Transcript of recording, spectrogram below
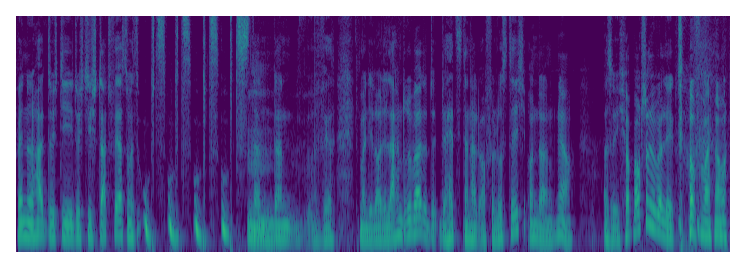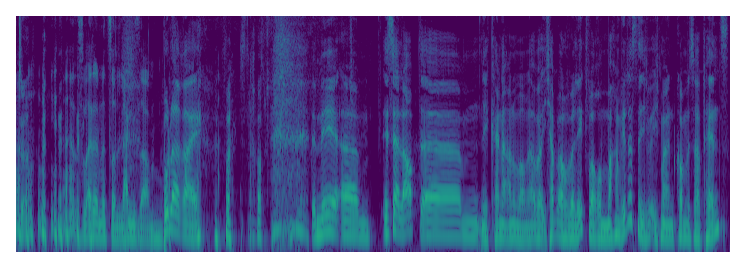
wenn du halt durch die durch die Stadt fährst und so, ups, ups, ups, ups, dann dann ich meine, die Leute lachen drüber, du hältst dich dann halt auch für lustig und dann ja. Also ich habe auch schon überlegt auf mein Auto. das ist leider nicht so langsam. Bullerei. nee, ähm, ist erlaubt. Ähm, nee, keine Ahnung warum. Aber ich habe auch überlegt, warum machen wir das nicht? Ich meine, Kommissar Penz,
